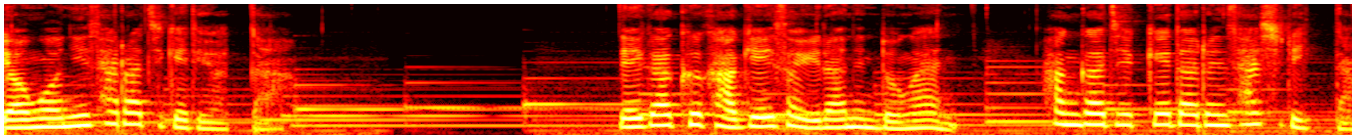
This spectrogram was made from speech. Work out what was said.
영원히 사라지게 되었다. 내가 그 가게에서 일하는 동안 한 가지 깨달은 사실이 있다.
